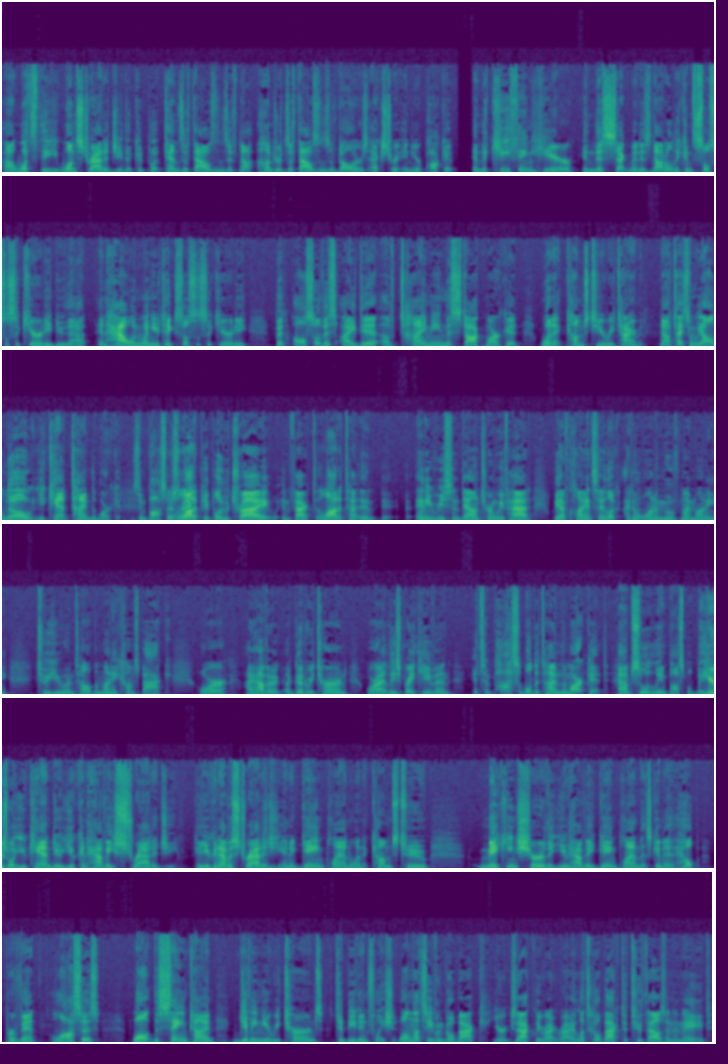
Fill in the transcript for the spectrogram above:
uh, what's the one strategy that could put tens of thousands, if not hundreds of thousands of dollars extra in your pocket? And the key thing here in this segment is not only can Social Security do that and how and when you take Social Security, but also this idea of timing the stock market when it comes to your retirement. Now, Tyson, we all know you can't time the market. It's impossible. There's a right? lot of people who try. In fact, a lot of time, in any recent downturn we've had, we have clients say, "Look, I don't want to move my money to you until the money comes back, or I have a, a good return, or I at least break even." It's impossible to time the market. Absolutely impossible. But here's what you can do: you can have a strategy. Okay, you can have a strategy and a game plan when it comes to making sure that you have a game plan that's going to help prevent losses while at the same time giving you returns to beat inflation. Well, and let's even go back. You're exactly right, right? Let's go back to 2008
